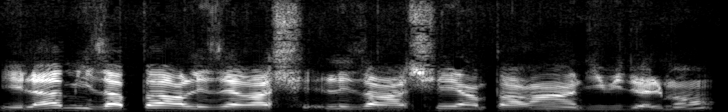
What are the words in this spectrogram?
Et là, mis à part les arracher, les arracher un par un individuellement,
